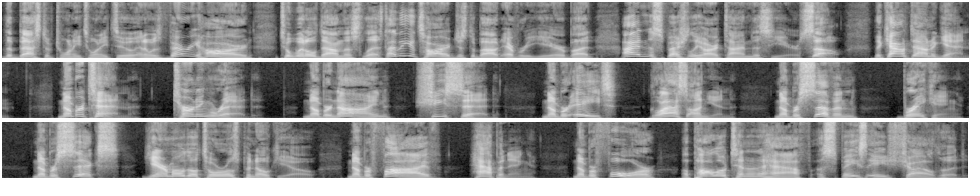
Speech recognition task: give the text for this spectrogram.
the best of 2022. And it was very hard to whittle down this list. I think it's hard just about every year, but I had an especially hard time this year. So, the countdown again number 10, Turning Red. Number 9, She Said. Number 8, Glass Onion. Number 7, Breaking. Number six, Guillermo del Toro's Pinocchio. Number five, Happening. Number four, Apollo 10 and a half, A Space Age Childhood.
